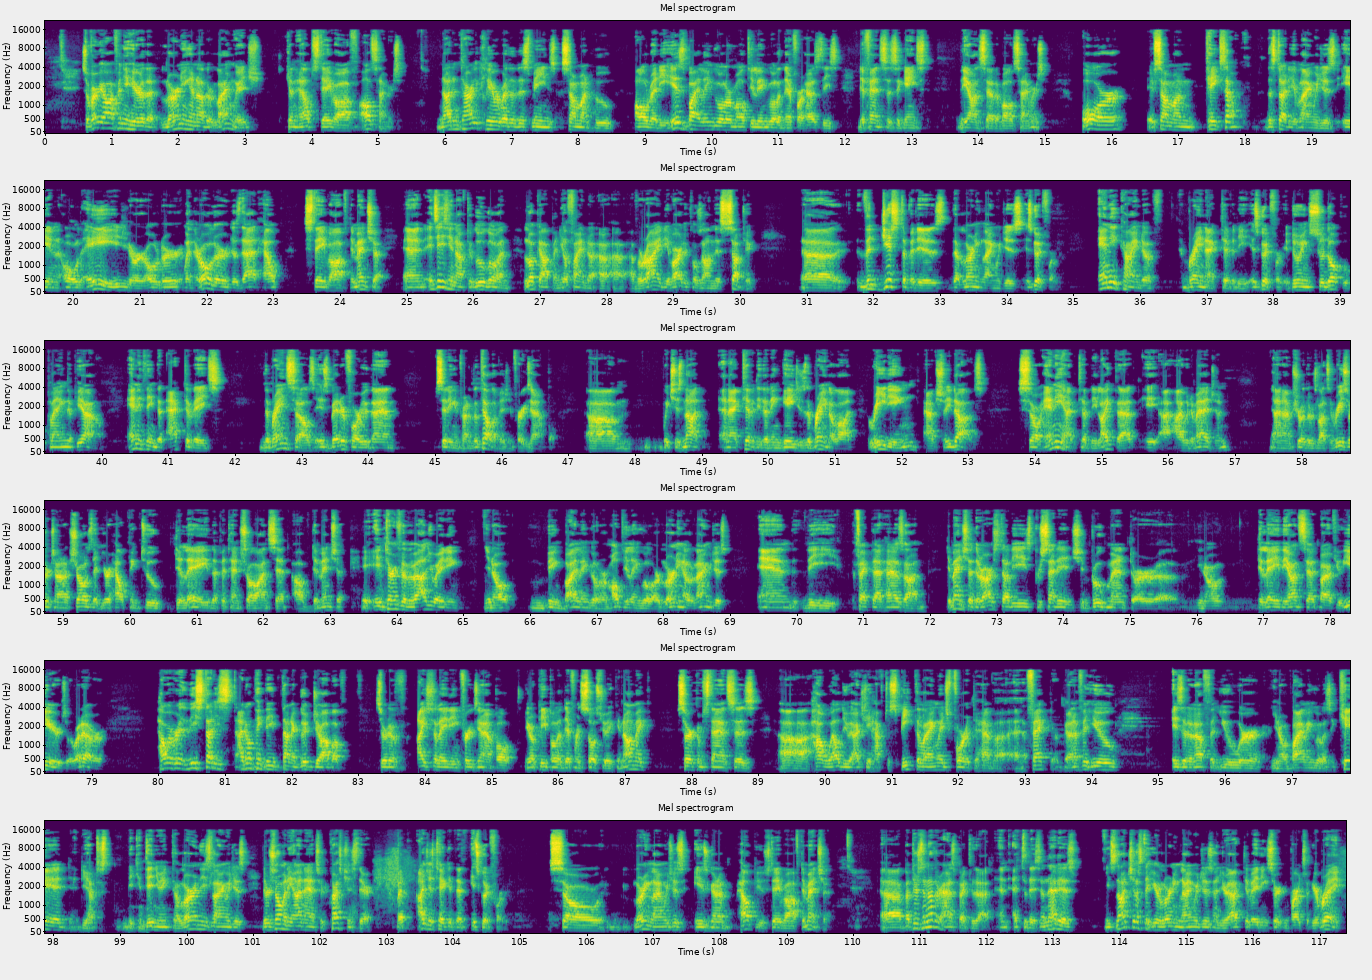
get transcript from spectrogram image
So very often you hear that learning another language can help stave off Alzheimer's. Not entirely clear whether this means someone who already is bilingual or multilingual and therefore has these defenses against the onset of Alzheimer's, or if someone takes up the study of languages in old age or older, when they're older, does that help stave off dementia? And it's easy enough to Google and look up and you'll find a, a, a variety of articles on this subject. Uh, the gist of it is that learning languages is good for you. Any kind of brain activity is good for you. Doing Sudoku, playing the piano, anything that activates the brain cells is better for you than sitting in front of the television, for example, um, which is not an activity that engages the brain a lot. Reading actually does. So any activity like that, I would imagine, and I'm sure there's lots of research on it, shows that you're helping to delay the potential onset of dementia. In terms of evaluating, you know, being bilingual or multilingual or learning other languages and the effect that has on dementia, there are studies, percentage improvement or, uh, you know, delay the onset by a few years or whatever. However, these studies, I don't think they've done a good job of sort of isolating, for example, you know, people in different socioeconomic circumstances. Uh, how well do you actually have to speak the language for it to have a, an effect or benefit you? Is it enough that you were, you know, bilingual as a kid? Do you have to be continuing to learn these languages? There's so many unanswered questions there, but I just take it that it's good for you. So learning languages is going to help you stave off dementia. Uh, but there's another aspect to that and to this, and that is it's not just that you're learning languages and you're activating certain parts of your brain.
